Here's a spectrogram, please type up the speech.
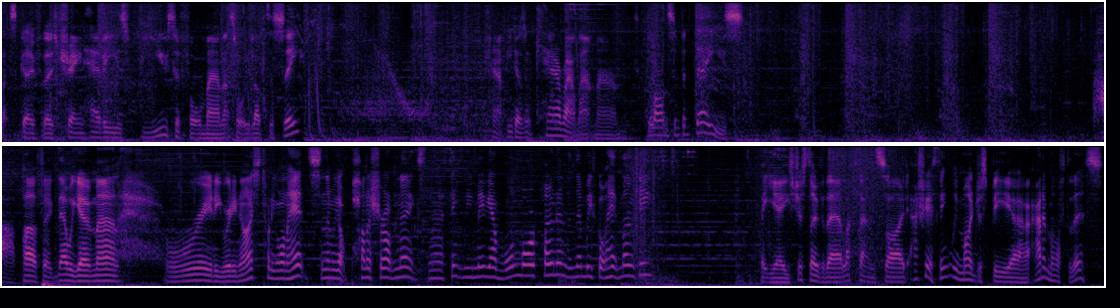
Let's go for those chain heavies. Beautiful, man. That's what we love to see. Cap, he doesn't care about that, man. He's glancing for days. Ah, perfect. There we go, man. Really, really nice. 21 hits. And then we got Punisher up next. And I think we maybe have one more opponent. And then we've got Hit Monkey. But yeah, he's just over there, left-hand side. Actually, I think we might just be uh, at him after this.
